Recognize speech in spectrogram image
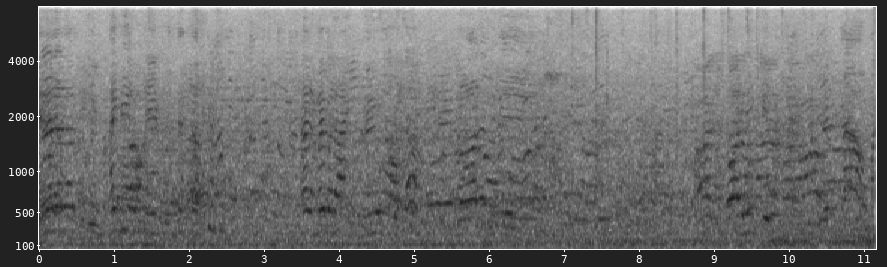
เดี๋ยวเดี๋ยวเดี๋ยว ให้พี่ร้องเองให้ไม่เป็นไรหนึ่งสองสามก็ลูกกินข้าวไป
